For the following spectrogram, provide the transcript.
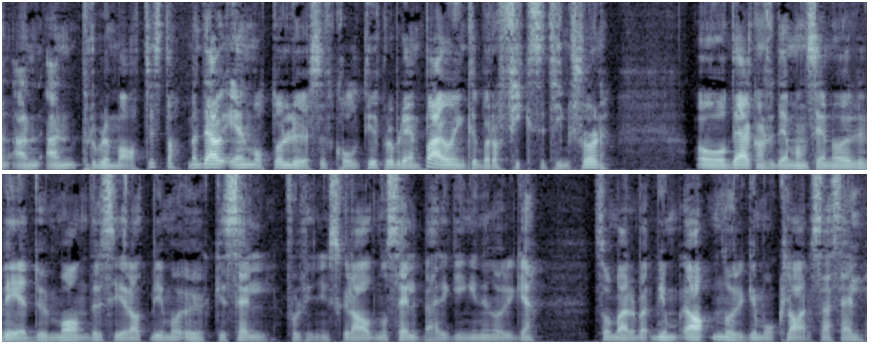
er, er den problematisk, da. Men det er jo en måte å løse et kollektivt problem på, er jo egentlig bare å fikse ting sjøl. Og det er kanskje det man ser når Vedum og andre sier at vi må øke selvforsyningsgraden og selvbergingen i Norge. Som vi, ja, Norge må klare seg selv.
